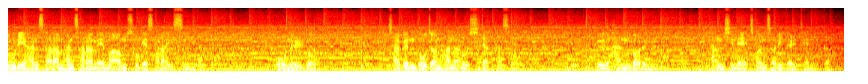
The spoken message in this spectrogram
우리 한 사람 한 사람의 마음 속에 살아 있습니다. 오늘도 작은 도전 하나로 시작하세요. 그 한 걸음이 당신의 전설이 될 테니까.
